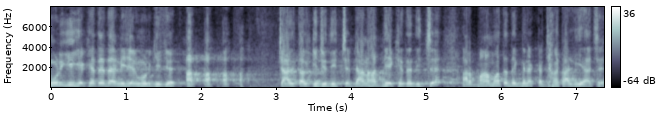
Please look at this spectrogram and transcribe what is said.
মুরগিকে খেতে দেয়, নিজের মুরগিকে চাল টাল কিছু দিচ্ছে, ডান হাত দিয়ে খেতে দিচ্ছে, আর বাম হাতে দেখবেন একটা ঝাঁটালি আছে।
